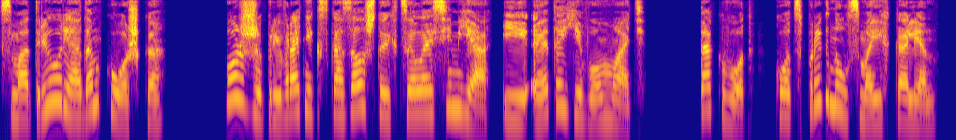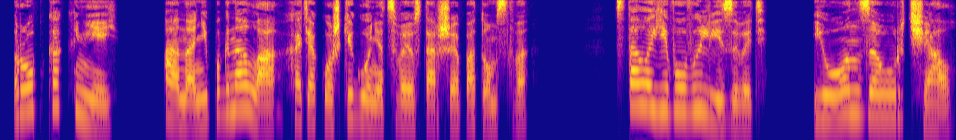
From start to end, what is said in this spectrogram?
Смотрю, рядом кошка. Позже привратник сказал, что их целая семья, и это его мать. Так вот, кот спрыгнул с моих колен, робко к ней. Она не погнала, хотя кошки гонят свое старшее потомство. Стала его вылизывать, и он заурчал.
